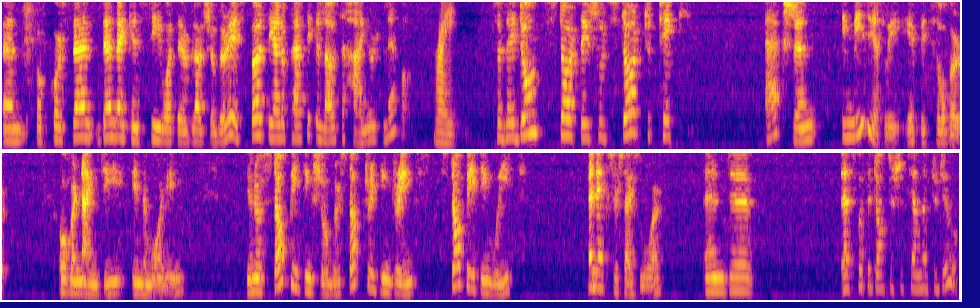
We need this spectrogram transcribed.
And of course, then then they can see what their blood sugar is. But the allopathic allows a higher level, Right. So they don't start. They should start to take action immediately if it's over over 90 in the morning. You know, stop eating sugar, stop drinking drinks, stop eating wheat, and exercise more. And uh, that's what the doctor should tell them to do.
